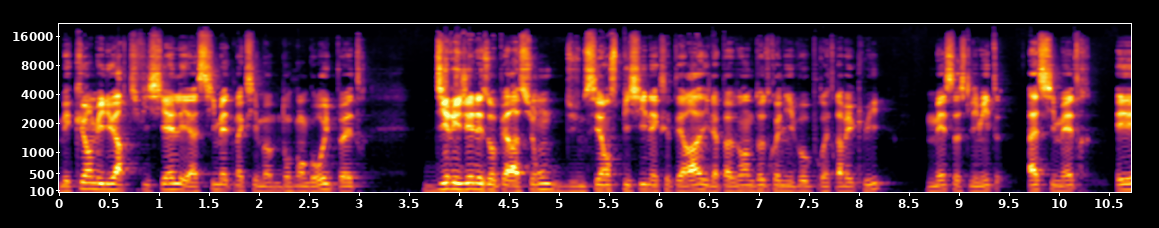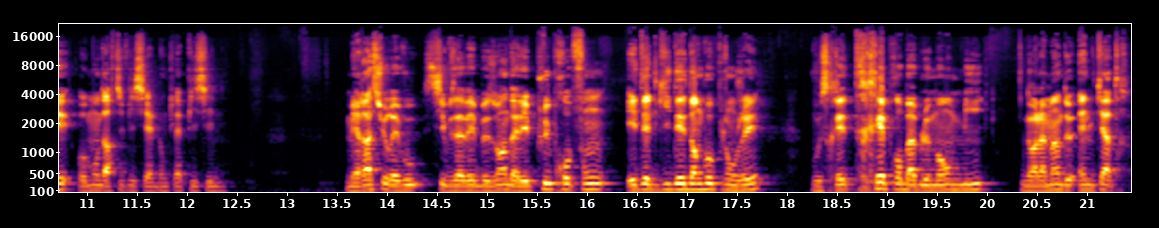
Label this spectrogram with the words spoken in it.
mais qu'en milieu artificiel et à 6 mètres maximum. Donc en gros, il peut être diriger les opérations d'une séance piscine, etc. Il n'a pas besoin d'autres niveaux pour être avec lui, mais ça se limite à 6 mètres et au monde artificiel, donc la piscine. Mais rassurez-vous, si vous avez besoin d'aller plus profond et d'être guidé dans vos plongées, vous serez très probablement mis dans la main de N4.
